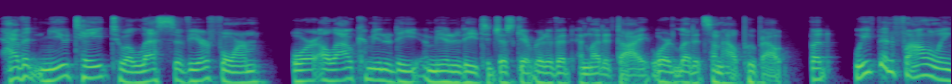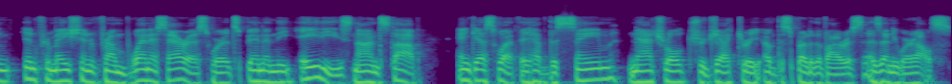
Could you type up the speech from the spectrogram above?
have it mutate to a less severe form, or allow community immunity to just get rid of it and let it die, or let it somehow poop out. But we've been following information from Buenos Aires, where it's been in the 80s nonstop and guess what? They have the same natural trajectory of the spread of the virus as anywhere else.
